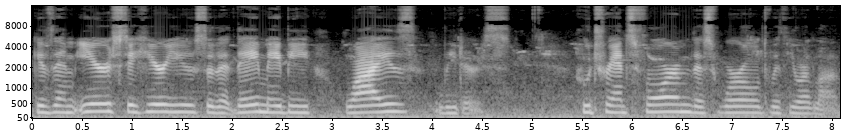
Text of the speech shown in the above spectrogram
Give them ears to hear you so that they may be wise leaders who transform this world with your love.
